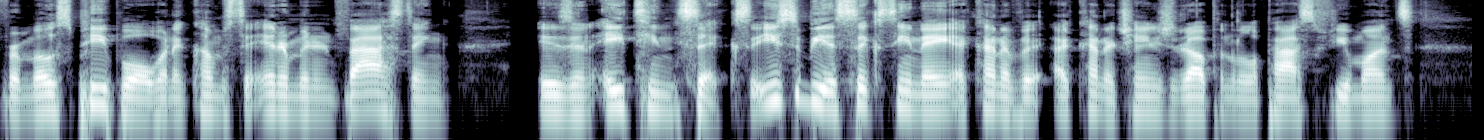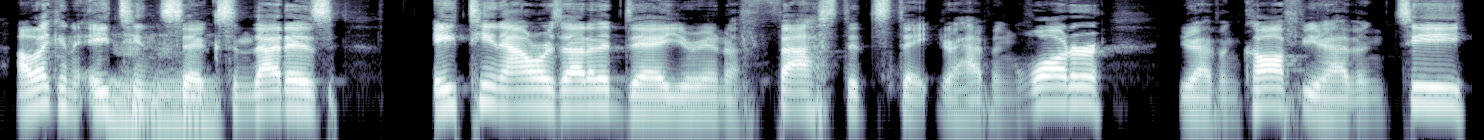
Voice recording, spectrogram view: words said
for most people when it comes to intermittent fasting is an 18-6. It used to be a 16-8. I kind of I kind of changed it up in the past few months. I like an 18-6, mm-hmm. and that is 18 hours out of the day, you're in a fasted state. You're having water, you're having coffee, you're having tea,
